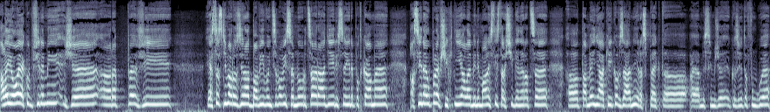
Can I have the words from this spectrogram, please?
ale jo, jako přijde mi, že repeři Já se s nimi hrozně rád bavím, oni se baví se mnou docela rádi, když se někde potkáme. Asi ne úplně všichni, ale minimálně z té starší generace. Tam je nějaký jako vzájemný respekt a já myslím, že, jako, že to funguje.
